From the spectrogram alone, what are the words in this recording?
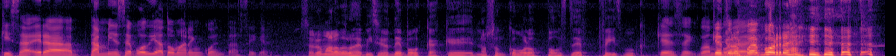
quizá era, también se podía tomar en cuenta, así que... Eso es lo malo de los episodios de podcast, que no son como los posts de Facebook. Que se van Que por tú lo ahí. puedes borrar.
